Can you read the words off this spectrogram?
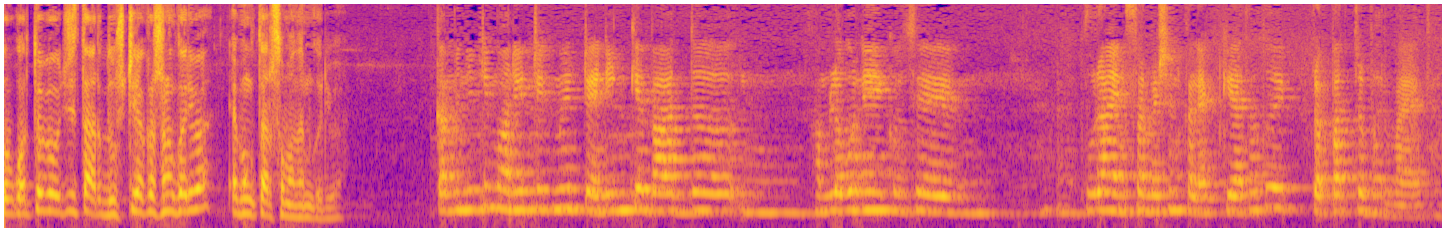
କର୍ତ୍ତବ୍ୟ ହେଉଛି ତାର ଦୃଷ୍ଟି ଆକର୍ଷଣ କରିବା ଏବଂ ତାର ସମାଧାନ କରିବା कम्युनिटी मॉनिटरिंग में ट्रेनिंग के बाद हम लोगों ने एक उनसे पूरा इन्फॉर्मेशन कलेक्ट किया था तो एक प्रपत्र भरवाया था।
